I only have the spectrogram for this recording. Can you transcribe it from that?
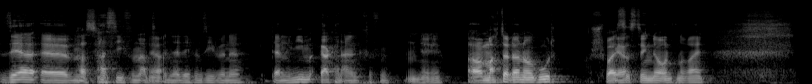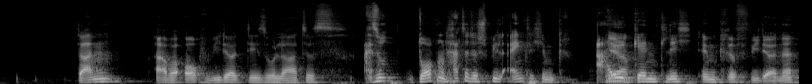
sehr ähm, Passiv. passiv, im Ab Ja. in der Defensive, ne? Da haben die nie, gar keinen angegriffen. Nee. Aber macht er dann auch gut. Schweißt Ja. das Ding da unten rein. Dann aber auch wieder desolates. Also Dortmund hatte das Spiel eigentlich im, Gr- Ja. eigentlich im Griff wieder, ne?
